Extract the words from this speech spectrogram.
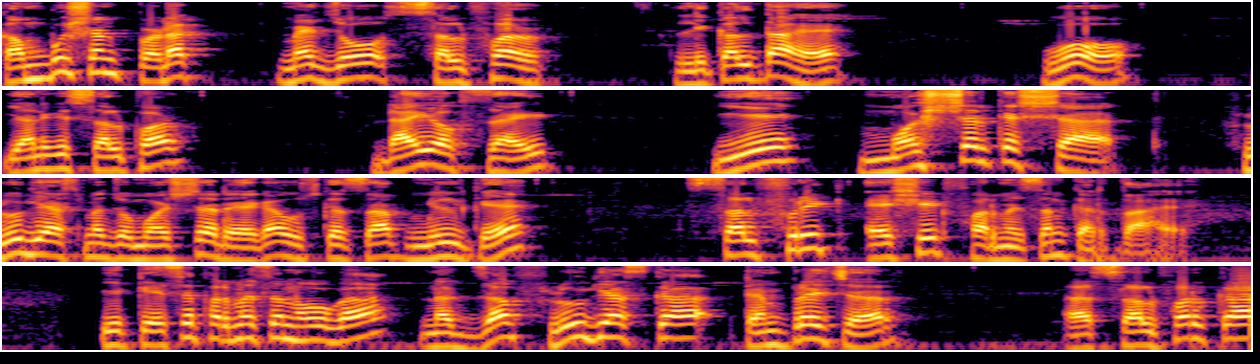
कंबूशन प्रोडक्ट में जो सल्फ़र निकलता है, वो यानी कि सल्फ़र डाइऑक्साइड ये मॉइस्चर के साथ फ्लू गैस में जो मॉइस्चर रहेगा, उसके साथ मिल के सल्फ्रिक एसिड फॉर्मेशन करता है। ये कैसे फॉर्मेशन होगा? न जब फ्लू गैस का टेम्परेचर सल्फ़र का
